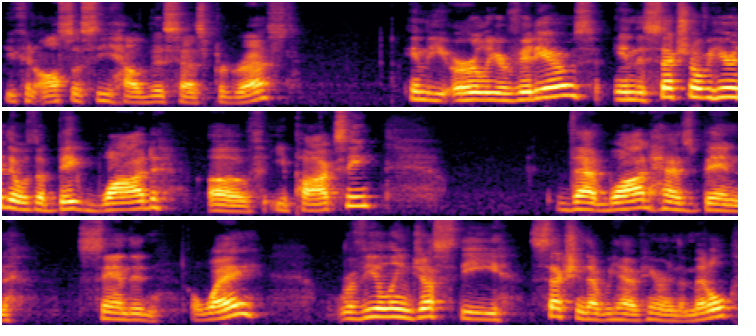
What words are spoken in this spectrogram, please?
you can also see how this has progressed. In the earlier videos, in the section over here, there was a big wad of epoxy. That wad has been sanded away, revealing just the section that we have here in the middle.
